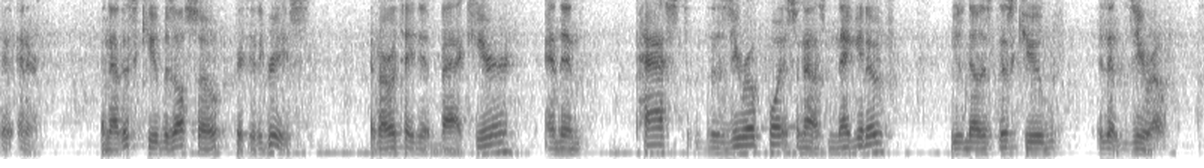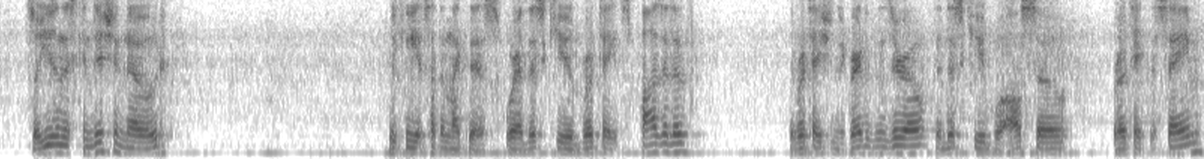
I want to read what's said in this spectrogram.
and enter. And now this cube is also 50 degrees. If I rotate it back here and then past the zero point, so now it's negative, you notice this cube is at zero. So using this condition node, we can get something like this, where this cube rotates positive, the rotation is greater than zero, then this cube will also rotate the same.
